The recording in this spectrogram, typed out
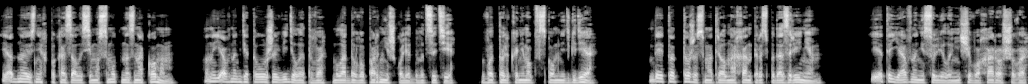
и одно из них показалось ему смутно знакомым, он явно где-то уже видел этого молодого парнишку лет двадцати. Вот только не мог вспомнить где. Да и тот тоже смотрел на Хантера с подозрением. И это явно не сулило ничего хорошего.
